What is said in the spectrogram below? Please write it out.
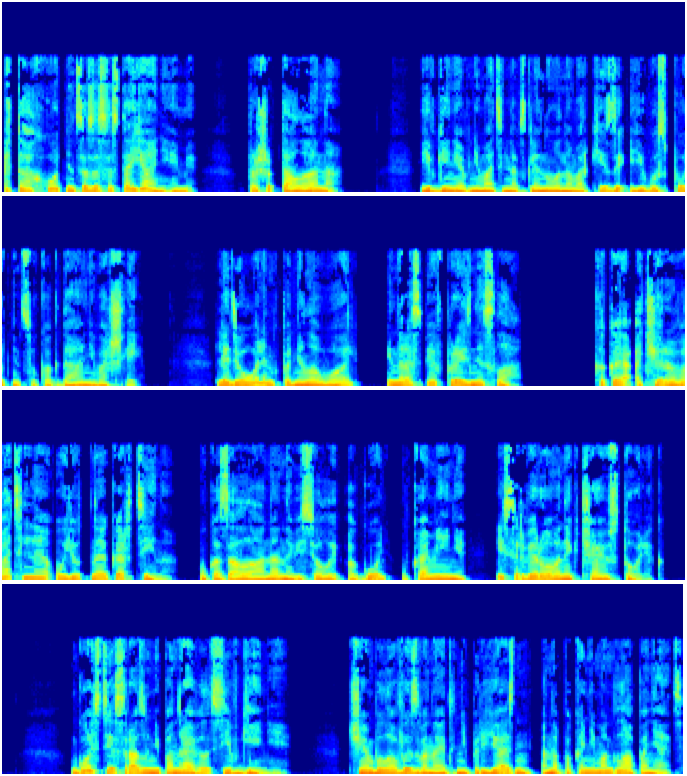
Это охотница за состояниями!» — прошептала она. Евгения внимательно взглянула на маркиза и его спутницу, когда они вошли. Леди Уоллинг подняла вуаль и нараспев произнесла. «Какая очаровательная уютная картина! — указала она на веселый огонь в камине и сервированный к чаю столик. Гостья сразу не понравилась Евгении. Чем была вызвана эта неприязнь, она пока не могла понять.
